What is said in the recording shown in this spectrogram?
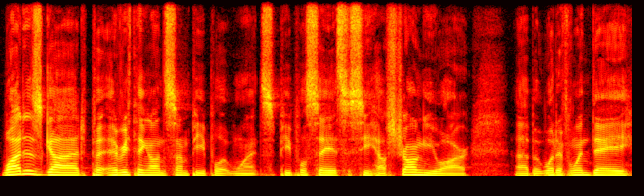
Why does god put everything on some people at once? People say it's to see how strong you are uh, but what if one day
